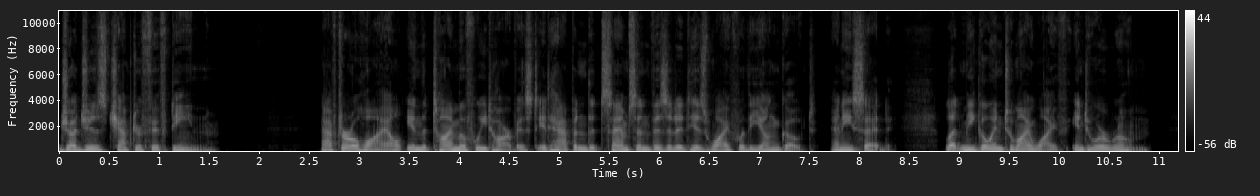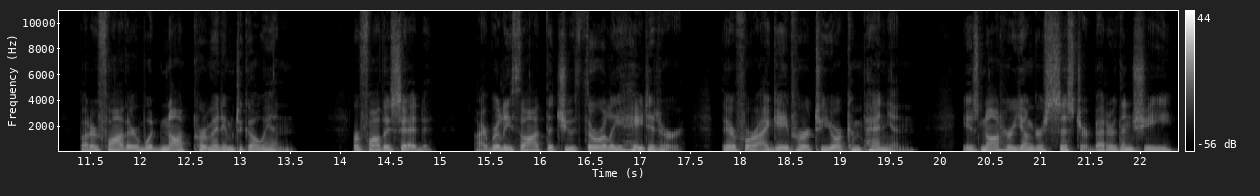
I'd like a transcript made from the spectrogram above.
Judges chapter 15 After a while, in the time of wheat harvest, it happened that Samson visited his wife with a young goat. And he said, Let me go into my wife, into her room. But her father would not permit him to go in. Her father said, I really thought that you thoroughly hated her, therefore I gave her to your companion. Is not her younger sister better than she?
